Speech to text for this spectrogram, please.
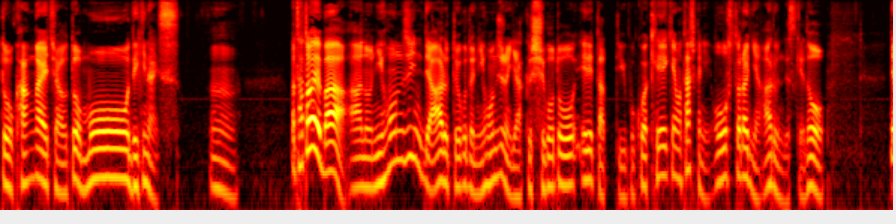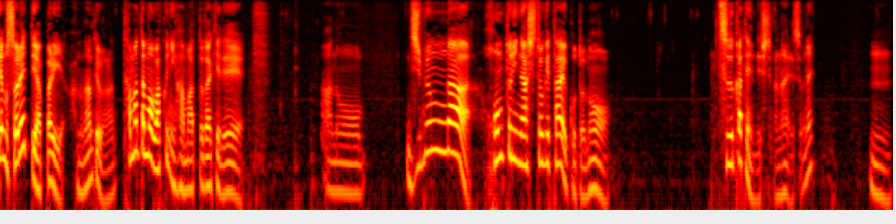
トを考えちゃうともうできないです。うん。まあ、例えば、あの、日本人であるということで日本人の役仕事を得れたっていう僕は経験は確かにオーストラリアあるんですけど、でもそれってやっぱり、あの、なんていうのかな、たまたま枠にはまっただけで、あの、自分が本当に成し遂げたいことの通過点でしかないですよね。うん。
